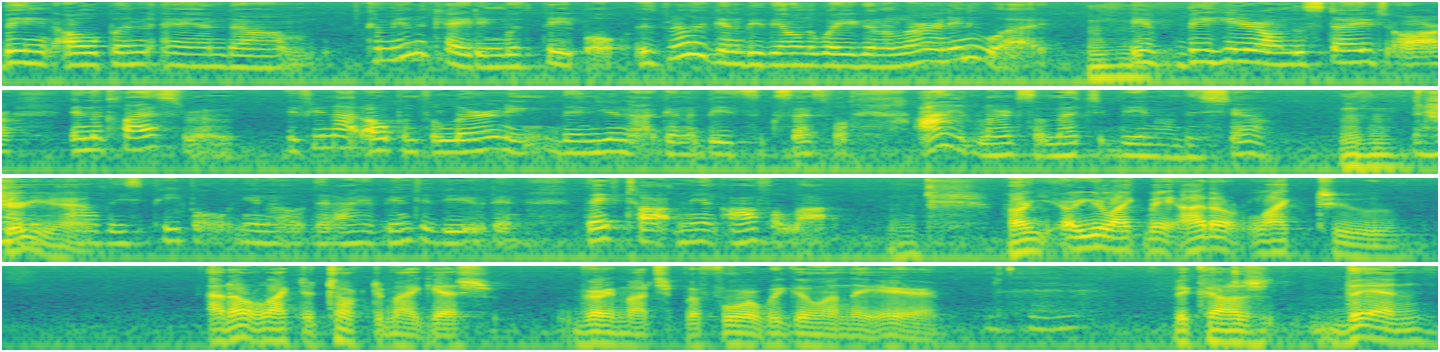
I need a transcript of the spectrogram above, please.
being open and um, communicating with people is really going to be the only way you're going to learn anyway. If, be here on the stage or in the classroom. If you're not open for learning, then you're not going to be successful. I have learned so much at being on this show hmm and Sure, having all these people, you know, that I have interviewed, and they've taught me an awful lot. Are you, are you like me? I don't like to. I don't like to talk to my guests very much before we go on the air. because then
